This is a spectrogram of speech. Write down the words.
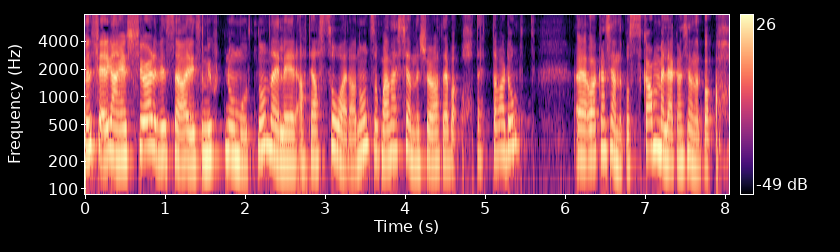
men flere ganger sjøl, hvis jeg har liksom gjort noe mot noen, eller at jeg har såra noen, så kan jeg kjenne sjøl at jeg bare, å, dette var dumt. Uh, og jeg kan kjenne på skam, eller jeg kan kjenne på åh,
